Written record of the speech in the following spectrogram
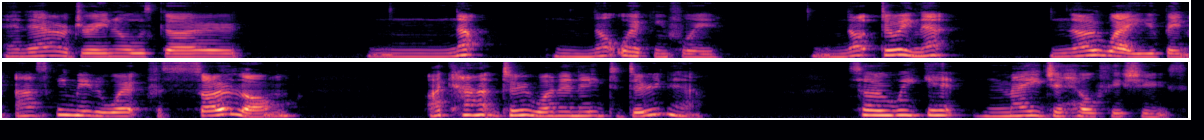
and our adrenals go, no, not working for you. Not doing that. No way. You've been asking me to work for so long. I can't do what I need to do now. So we get major health issues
